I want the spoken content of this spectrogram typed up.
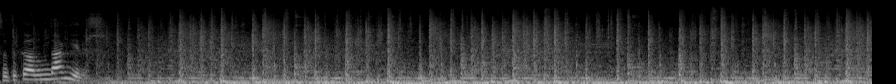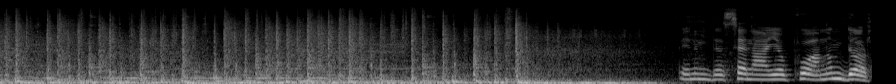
Sıdıka Hanım'dan gelir. Benim de Sena'ya puanım 4.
